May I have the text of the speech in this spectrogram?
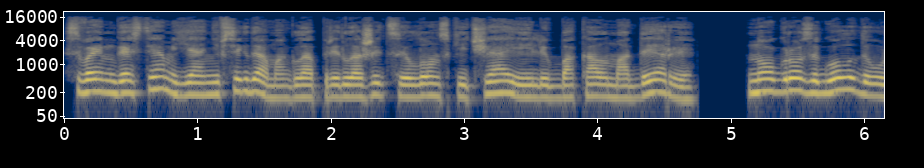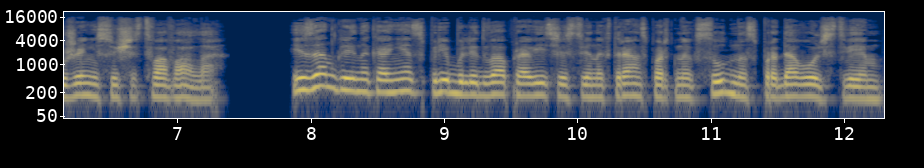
Своим гостям я не всегда могла предложить цейлонский чай или бокал Мадеры, но угрозы голода уже не существовало. Из Англии, наконец, прибыли два правительственных транспортных судна с продовольствием,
